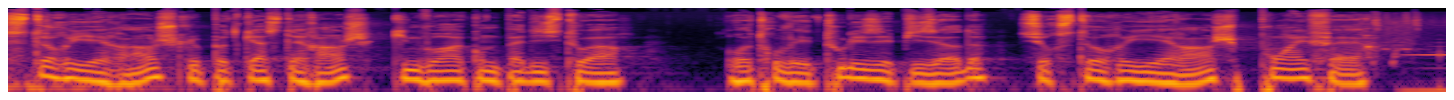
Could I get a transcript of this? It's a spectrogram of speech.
Story RH, le podcast RH qui ne vous raconte pas d'histoire. Retrouvez tous les épisodes sur storyrh.fr.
